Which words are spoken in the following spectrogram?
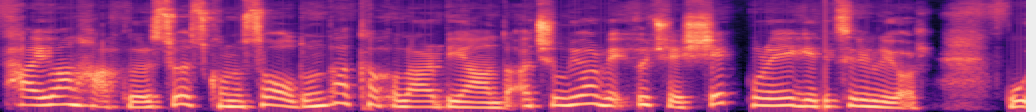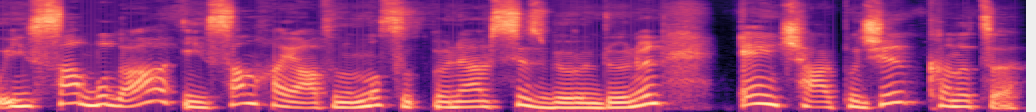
hayvan hakları söz konusu olduğunda kapılar bir anda açılıyor ve üç eşek buraya getiriliyor. Bu insan bu da insan hayatının nasıl önemsiz göründüğünün en çarpıcı kanıtı.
